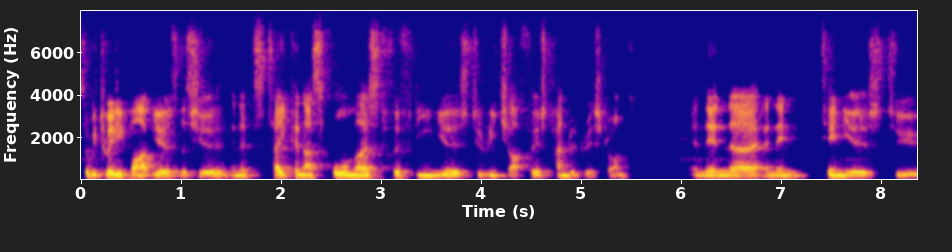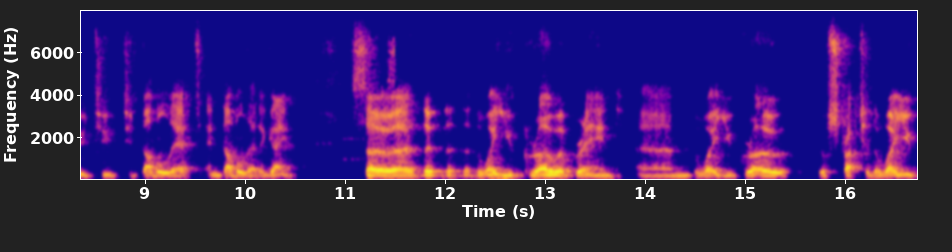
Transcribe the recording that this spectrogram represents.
So we're 25 years this year, and it's taken us almost 15 years to reach our first 100 restaurants, and then uh, and then 10 years to to to double that and double that again. So uh, the, the the way you grow a brand, um, the way you grow your structure, the way you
